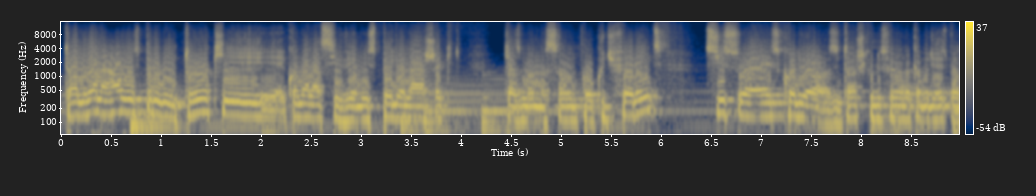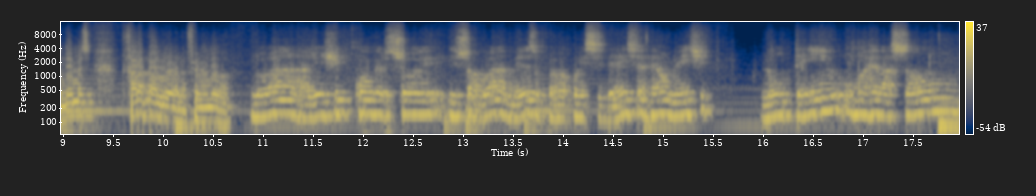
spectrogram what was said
Então a Luana Alves perguntou que quando ela se vê no espelho, ela acha que, que as mamas são um pouco diferentes. Se isso é escoliose. Então acho que o Luiz Fernando acabou de responder, mas fala para a Luana, Fernando. Luana, a gente conversou isso agora mesmo, foi uma coincidência. Realmente não tem uma relação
